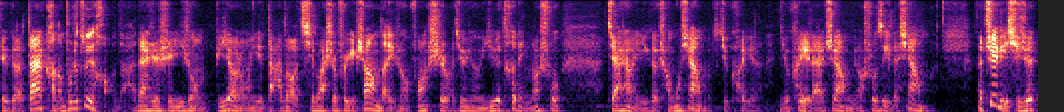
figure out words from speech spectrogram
这个当然可能不是最好的，但是是一种比较容易达到七八十分以上的一种方式吧，就用一个特点描述加上一个成功项目就可以了，你就可以来这样描述自己的项目。那这里其实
